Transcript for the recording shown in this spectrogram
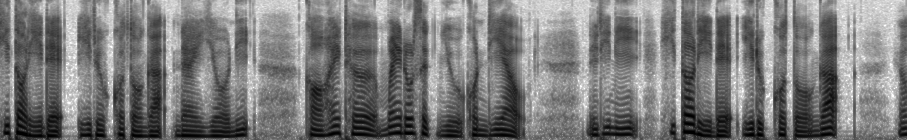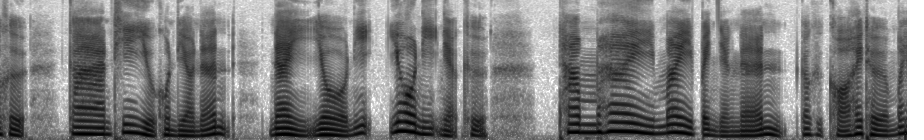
ฮิโตริเดะอิรุโกโตะกไนโยนิ ขอให้เธอไม่รู้สึกอยู่คนเดียว ในที่นี้一人でいることก็คือการที่อยู่คนเดียวนั้น ないように ように เนี่ยคือทำให้ไม่เป็นอย่างนั้น ก็คือขอให้เธอไม่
